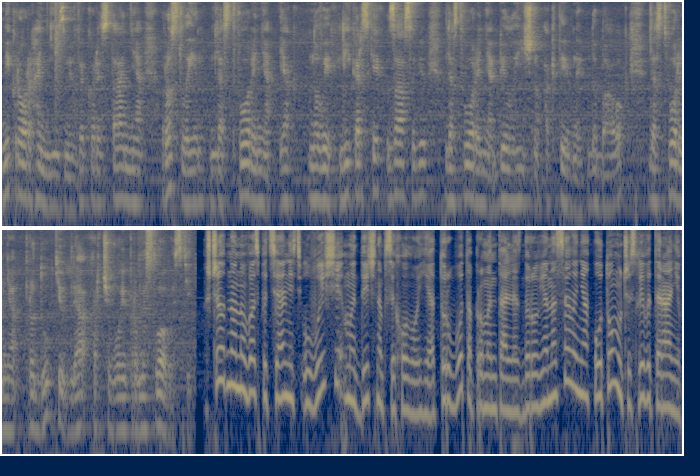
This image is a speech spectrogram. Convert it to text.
мікроорганізмів, використання рослин для створення як нових лікарських засобів, для створення біологічно активних добавок, для створення продуктів для харчової промисловості. Ще одна нова спеціальність у виші медична психологія. Турбота про ментальне здоров'я населення, у тому числі ветеранів,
